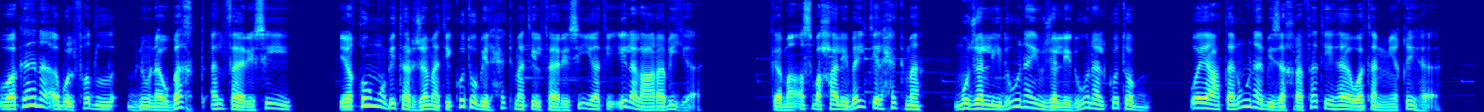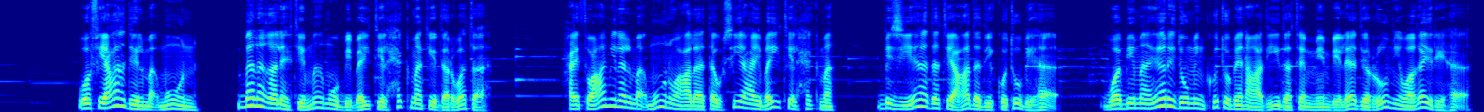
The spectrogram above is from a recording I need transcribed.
وكان أبو الفضل بن نوبخت الفارسي يقوم بترجمة كتب الحكمة الفارسية إلى العربية. كما أصبح لبيت الحكمة مجلدون يجلدون الكتب ويعتنون بزخرفتها وتنميقها. وفي عهد المأمون بلغ الاهتمام ببيت الحكمة ذروته حيث عمل المأمون على توسيع بيت الحكمة بزيادة عدد كتبها. وبما يرد من كتب عديدة من بلاد الروم وغيرها.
